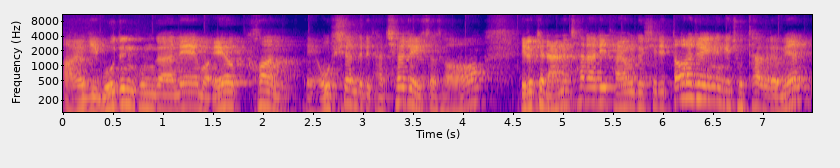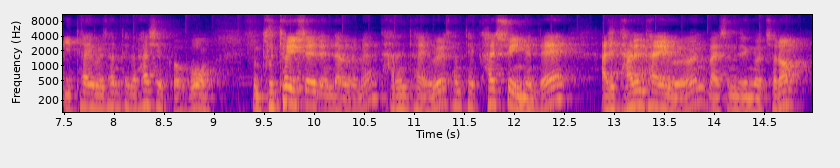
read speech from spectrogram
어, 여기 모든 공간에 뭐 에어컨 예, 옵션들이 다 채워져 있어서 이렇게 나는 차라리 다용도실이 떨어져 있는 게 좋다 그러면 이 타입을 선택을 하실 거고 좀 붙어 있어야 된다 그러면 다른 타입을 선택할 수 있는데 아직 다른 타입은 말씀드린 것처럼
